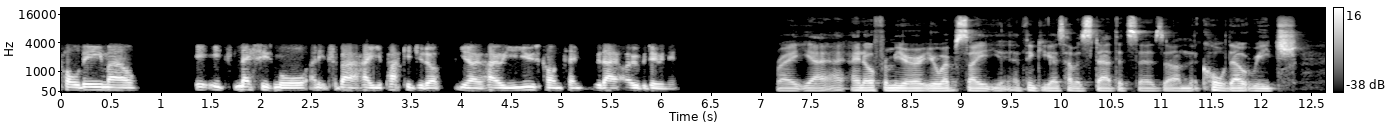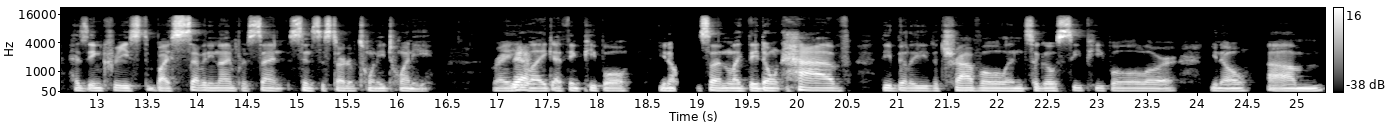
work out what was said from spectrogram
cold email it, it's less is more, and it's about how you package it up. You know, how you use content without overdoing it. Right. Yeah, I, I know from your your website. I think you guys have a stat that says um, that cold outreach has increased by seventy nine percent since the start of 2020. Right. Yeah. Like I think people you know, sudden like they don't have the ability to travel and to go see people or, you know, um,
